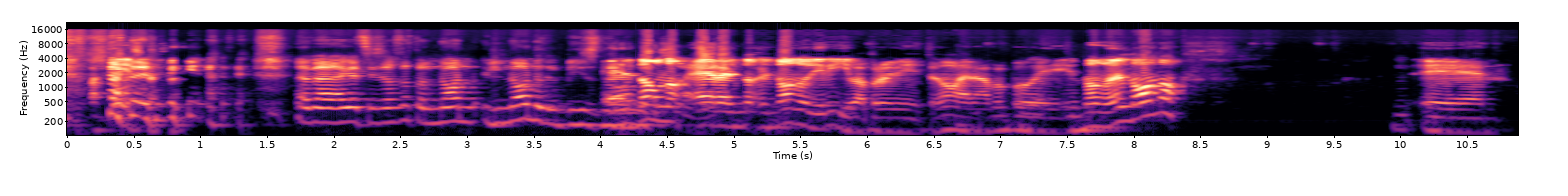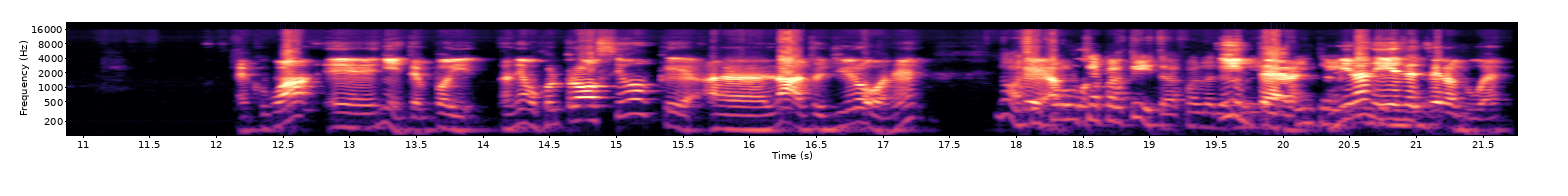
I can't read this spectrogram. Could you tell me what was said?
Beh, ragazzi, sono stato il nonno, il nonno del business. Eh, nonno- era il, il nonno di Riva, probabilmente, no? Era proprio il nonno del nonno. Eh, ecco qua. E niente, poi andiamo col prossimo, che eh, l'altro girone, No, c'è ancora appunto- l'ultima partita, quella del Inter, milanese 0-2.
